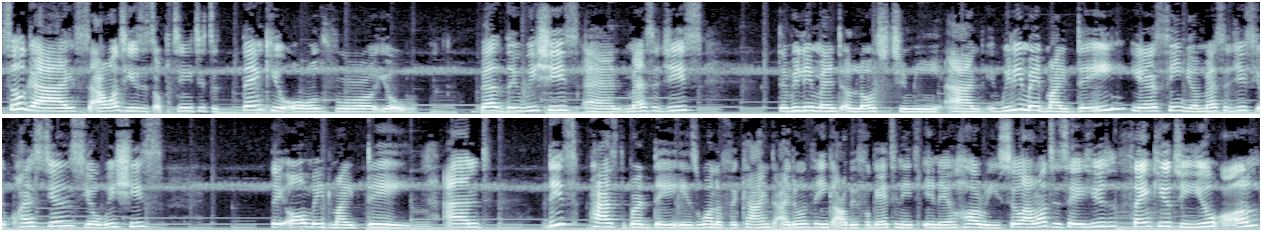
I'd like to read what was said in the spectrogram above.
So, guys, I want to use this opportunity to thank you all for your birthday wishes and messages they really meant a lot to me and it really made my day. Yeah seeing your messages your questions your wishes they all made my day. And this past birthday is one of a kind. I don't think i'll be forgetting it in a hurry. So i want to say a huge thank you to you all.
